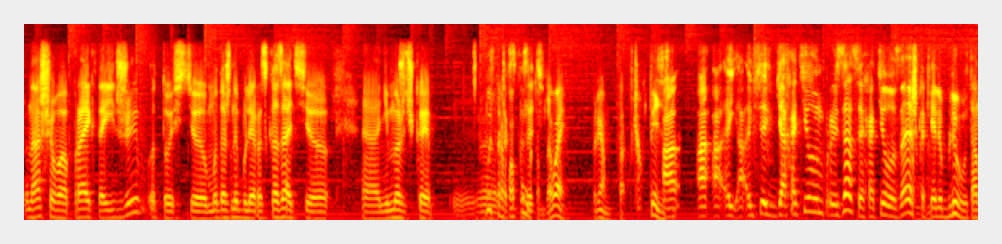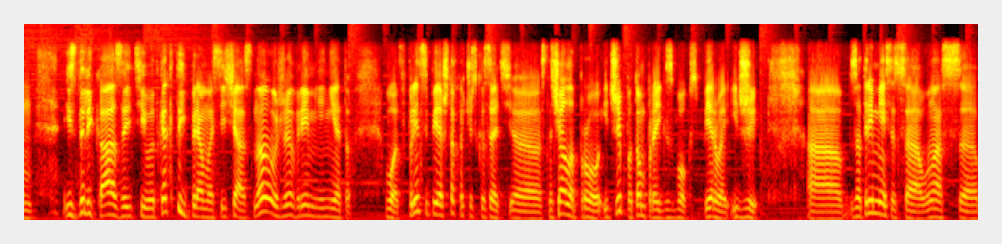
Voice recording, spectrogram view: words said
нашего проекта EG, то есть э, мы должны были рассказать немножечко... Быстро по пунктам, давай. Прям так, тезис. А, а, а, а, я хотел импровизацию, я хотел, знаешь, как я люблю, там, издалека зайти, вот как ты прямо сейчас, но уже времени нету. Вот, в принципе, я что хочу сказать. Э, сначала про EG, потом про Xbox. Первое, EG. А, за три месяца у нас э,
